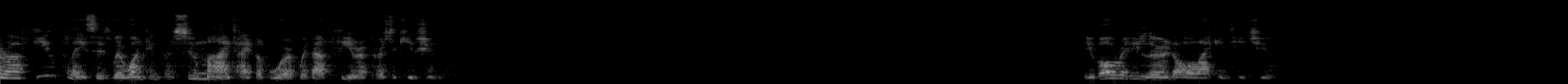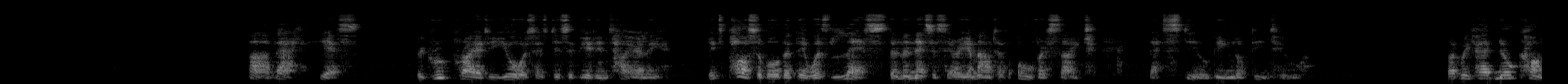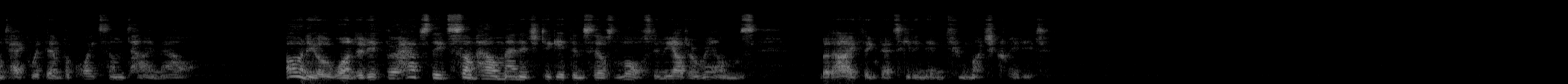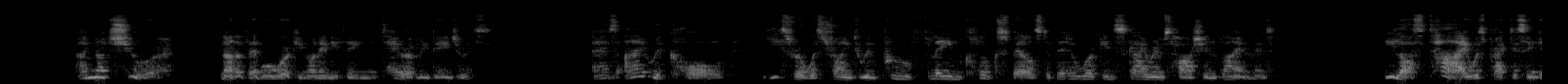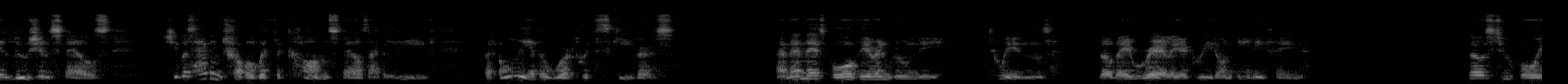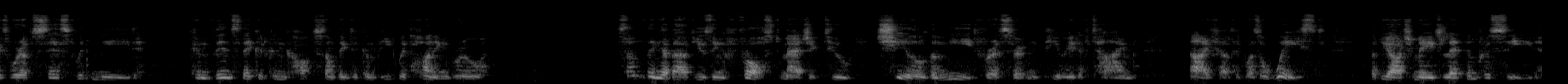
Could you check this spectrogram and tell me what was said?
There are few places where one can pursue my type of work without fear of persecution. You've already learned all I can teach you. Ah, that, yes. The group prior to yours has disappeared entirely. It's possible that there was less than the necessary amount of oversight. That's still being looked into. But we've had no contact with them for quite some time now. Arniel wondered if perhaps they'd somehow managed to get themselves lost in the Outer Realms, but I think that's giving them too much credit. I'm not sure. None of them were working on anything terribly dangerous. As I recall, Yisra was trying to improve flame cloak spells to better work in Skyrim's harsh environment. Ilas-Tei was practicing illusion spells. She was having trouble with the calm spells, I believe, but only ever worked with skeevers. And then there's Borvir and Rundi, twins, though they rarely agreed on anything. Those two boys were obsessed with mead, convinced they could concoct something to compete with Honningbrew. Something about using frost magic to chill the mead for a certain period of time. I felt it was a waste, but the Archmage let them proceed.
